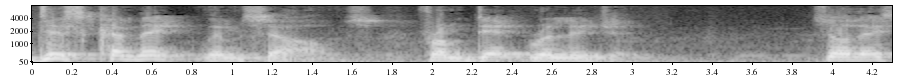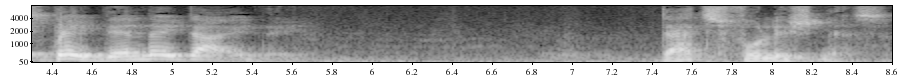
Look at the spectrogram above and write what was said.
disconnect themselves from dead religion. So they stayed, then they died there. That's foolishness.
